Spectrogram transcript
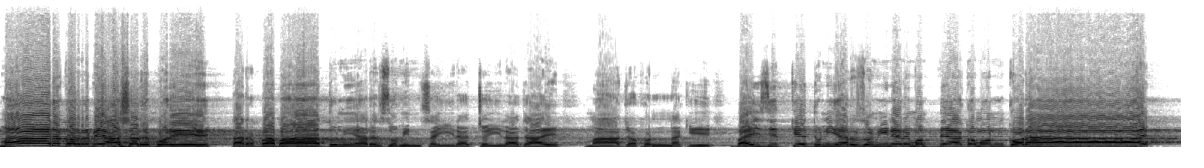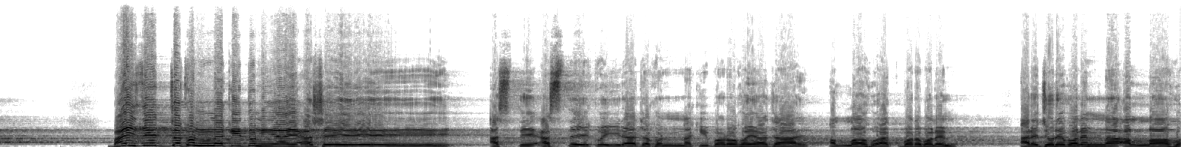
মার গর্বে আসার পরে তার বাবা দুনিয়ার জমিন সাইরা চইলা যায়। মা যখন নাকি বাইজিদকে দুনিয়ার জমিনের মধ্যে আগমন করায় বাইজিদ যখন নাকি দুনিয়ায় আসে, আস্তে আস্তে কইরা যখন নাকি বড় হয়ে যায়, আল্লাহু আকবর বলেন। আরে জোরে বলেন না, আল্লাহু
